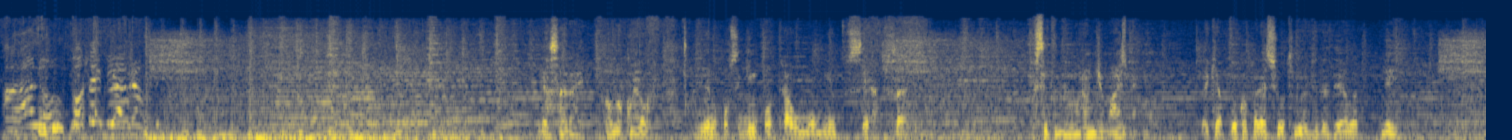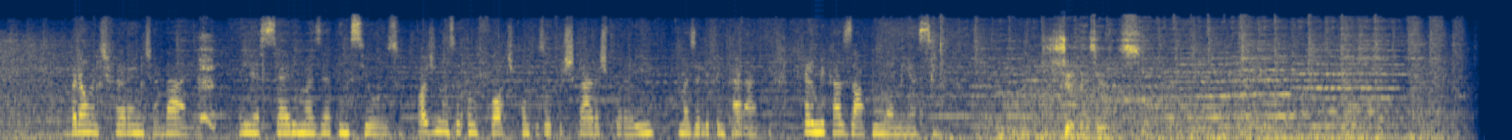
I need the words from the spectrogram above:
Ah, não! Volta aqui, Abrão! E a Sarai? Falou com ela? Ainda não consegui encontrar o momento certo, sabe? Você tá demorando demais, meu irmão. Daqui a pouco aparece outro na vida dela. E aí? Brão é diferente, Adália. Ele é sério, mas é atencioso. Pode não ser tão forte quanto os outros caras por aí, mas ele tem caráter. Quero me casar com um homem assim. Gênesis.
